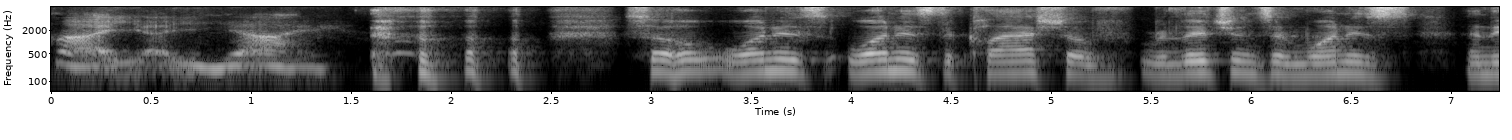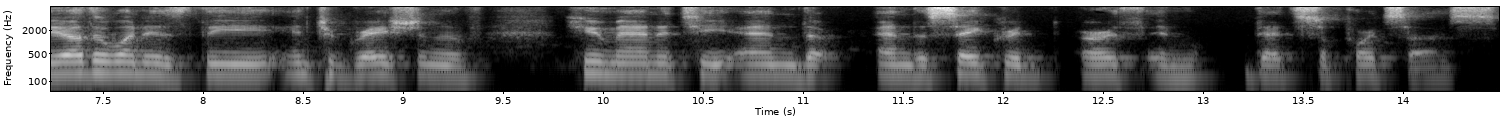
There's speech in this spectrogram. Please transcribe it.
Ay, ay, ay. So one is one is the clash of religions and one is and the other one is the integration of humanity and the and the sacred earth in that supports us.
